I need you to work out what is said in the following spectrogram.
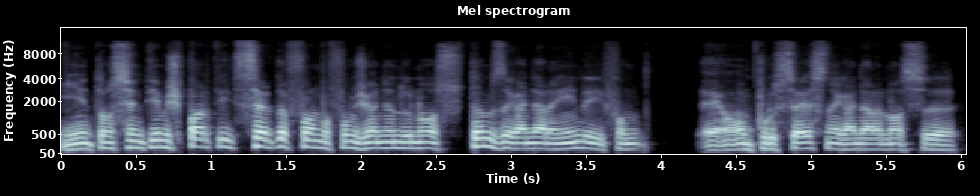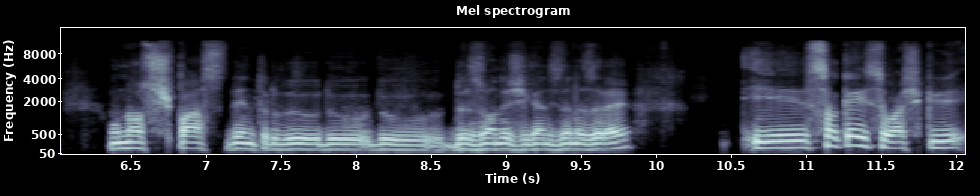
E então sentíamos parte e de certa forma fomos ganhando o nosso, estamos a ganhar ainda e fomos, é um processo, né? ganhar a nossa, o nosso espaço dentro do, do, do, das ondas gigantes da Nazaré e só que é isso, eu acho que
